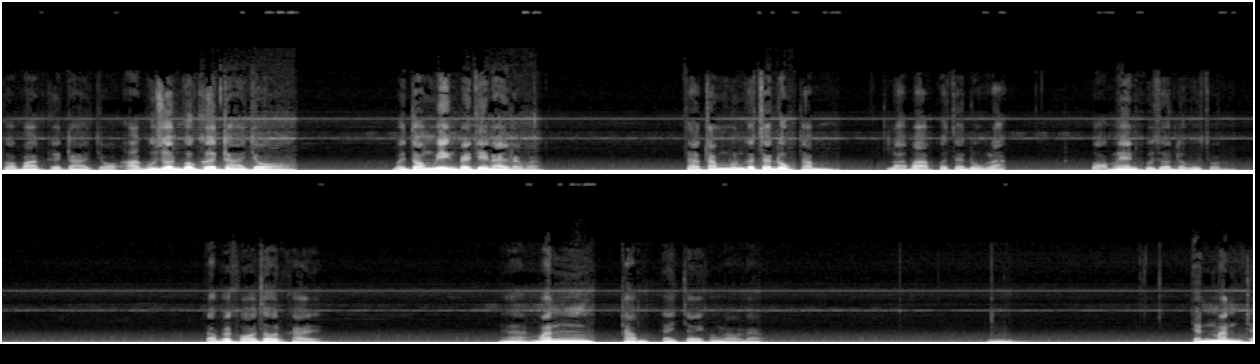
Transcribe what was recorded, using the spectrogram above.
ก็มาเกิดหน้าจออกุศลก็เกิดหน้าจอ ไม่ต้องวิ่งไปที่ไหนแล้วบัดถ้าทำบุญก็จะดกทำละบาปก็จะดกละเพราะไม่เห็นกุศลอกุศลก็ไปขอโทษใครมันทำในใจของเราแล้วฉันมั่นใจ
